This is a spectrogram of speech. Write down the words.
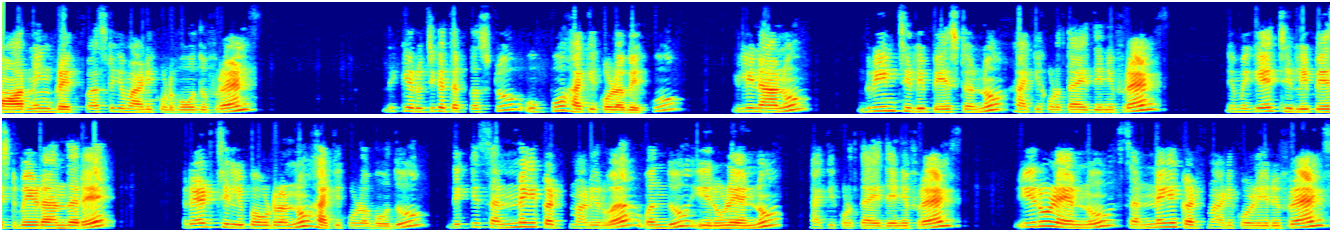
ಮಾರ್ನಿಂಗ್ ಬ್ರೇಕ್ಫಾಸ್ಟ್ಗೆ ಮಾಡಿ ಕೊಡ್ಬೋದು ಫ್ರೆಂಡ್ಸ್ ಇದಕ್ಕೆ ರುಚಿಗೆ ತಕ್ಕಷ್ಟು ಉಪ್ಪು ಹಾಕಿಕೊಳ್ಳಬೇಕು. ಇಲ್ಲಿ ನಾನು ಗ್ರೀನ್ ಚಿಲ್ಲಿ ಪೇಸ್ಟನ್ನು ಹಾಕಿಕೊಡ್ತಾ ಇದ್ದೀನಿ ಫ್ರೆಂಡ್ಸ್ ನಿಮಗೆ ಚಿಲ್ಲಿ ಪೇಸ್ಟ್ ಬೇಡ ಅಂದರೆ ರೆಡ್ ಚಿಲ್ಲಿ ಪೌಡ್ರನ್ನು ಹಾಕಿಕೊಳ್ಳಬಹುದು. ಇದಕ್ಕೆ ಸಣ್ಣಗೆ ಕಟ್ ಮಾಡಿರುವ ಒಂದು ಈರುಳ್ಳಿಯನ್ನು ಹಾಕಿಕೊಡ್ತಾ ಇದ್ದೇನೆ ಫ್ರೆಂಡ್ಸ್ ಈರುಳ್ಳಿಯನ್ನು ಸಣ್ಣಗೆ ಕಟ್ ಮಾಡಿಕೊಳ್ಳಿರಿ ಫ್ರೆಂಡ್ಸ್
